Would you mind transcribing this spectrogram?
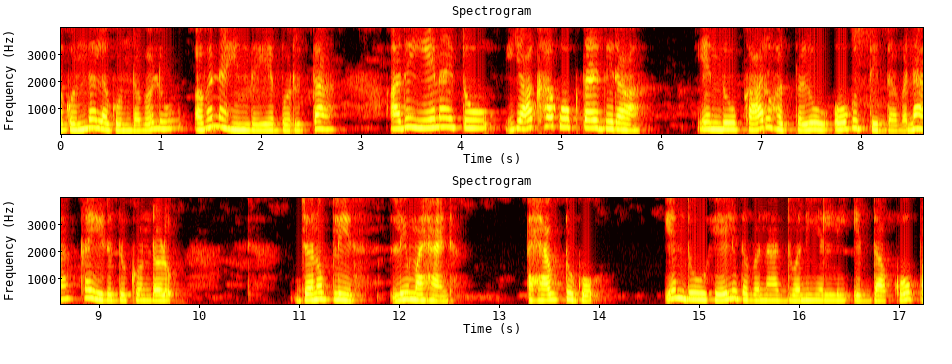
ಗೊಂದಲಗೊಂಡವಳು ಅವನ ಹಿಂದೆಯೇ ಬರುತ್ತಾ ಅದೇ ಏನಾಯಿತು? ಯಾಕೆ ಹಾಗೆ ಹೋಗ್ತಾ ಇದ್ದೀರಾ? ಎಂದು ಕಾರು ಹತ್ತಲು ಹೋಗುತ್ತಿದ್ದವನ ಕೈ ಹಿಡಿದುಕೊಂಡಳು. Janu, please, leave my hand. I have to go ಎಂದು ಹೇಳಿದವನ ಧ್ವನಿಯಲ್ಲಿ ಇದ್ದ ಕೋಪ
